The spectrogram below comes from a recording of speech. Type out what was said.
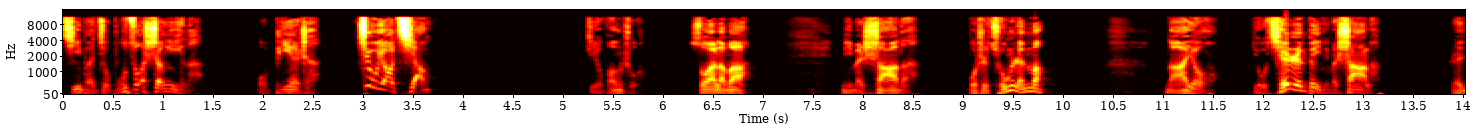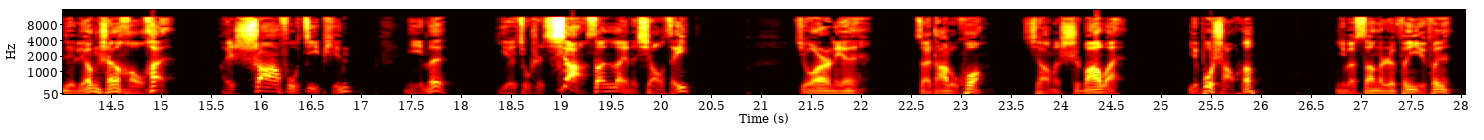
基本就不做生意了，我憋着就要抢。警方说：“算了吧，你们杀的。”不是穷人吗？哪有有钱人被你们杀了？人家梁山好汉还杀富济贫，你们也就是下三滥的小贼。九二年在大路矿抢了十八万，也不少了。你们三个人分一分，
